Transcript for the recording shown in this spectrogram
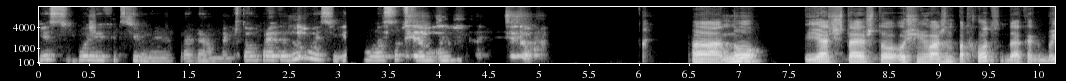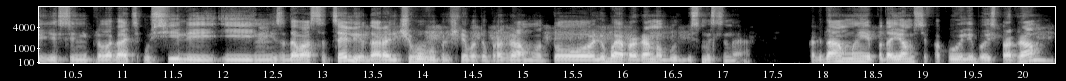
есть более эффективные программы. Что вы про это думаете? Есть у вас, собственно, а, ну, я считаю, что очень важен подход, да, как бы, если не прилагать усилий и не задаваться целью, да, ради чего вы пришли в эту программу, то любая программа будет бессмысленная. Когда мы подаемся в какую-либо из программ,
